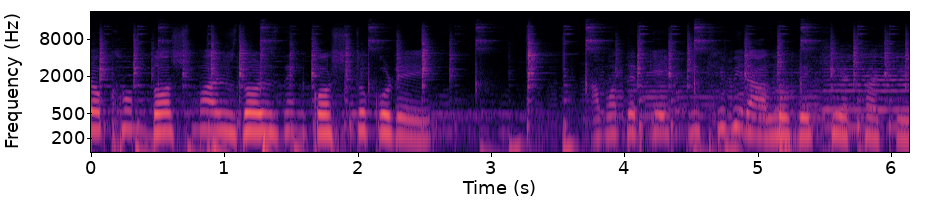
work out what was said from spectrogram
যখন দশ মাস, দশ দিন কষ্ট করে আমাদেরকে এই পৃথিবীর আলো দেখিয়ে থাকে,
